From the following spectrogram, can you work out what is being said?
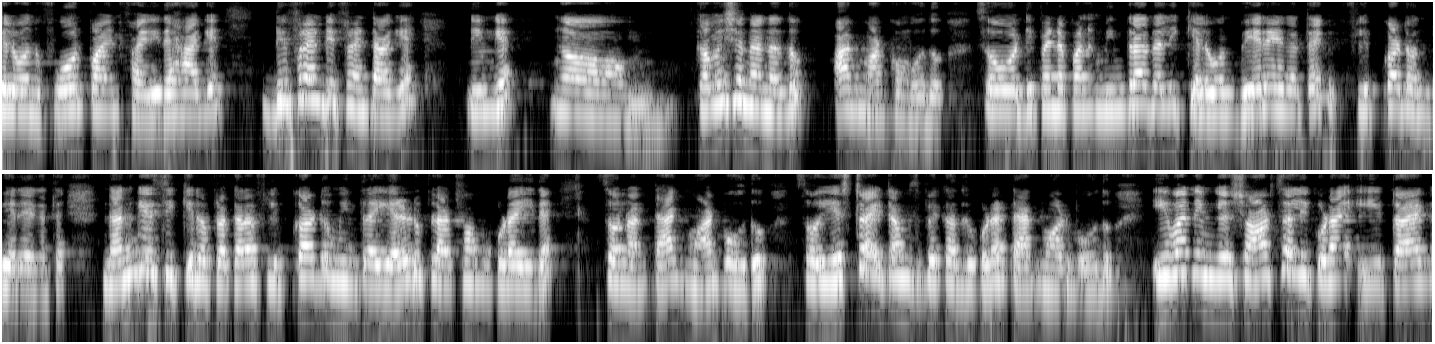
ಕೆಲವೊಂದು ಫೋರ್ ಪಾಯಿಂಟ್ ಫೈವ್ ಇದೆ. ಹಾಗೆ ಡಿಫ್ರೆಂಟ್ ಡಿಫ್ರೆಂಟ್ ಆಗಿ ನಿಮ್ಗೆ ಕಮಿಷನ್ ಅನ್ನೋದು ಆನ್ ಮಾಡ್ಕೊಬಹುದು. ಸೊ ಡಿಪೆಂಡ್ ಅಪಾನ್ ಮಿಂತ್ರಾದಲ್ಲಿ ಕೆಲವೊಂದು ಬೇರೆ ಇರುತ್ತೆ ಫ್ಲಿಪ್ಕಾರ್ಟ್ ಒಂದು ಬೇರೆ ಇರುತ್ತೆ. ನನಗೆ ಸಿಕ್ಕಿರೋ ಪ್ರಕಾರ ಫ್ಲಿಪ್ಕಾರ್ಟ್ ಮಿಂತ್ರಾ ಎರಡು ಪ್ಲಾಟ್ಫಾರ್ಮ್ ಕೂಡ ಇದೆ. ಸೊ ನಾನು ಟ್ಯಾಗ್ ಮಾಡಬಹುದು. ಸೊ ಎಷ್ಟು ಐಟಮ್ಸ್ ಬೇಕಾದರೂ ಕೂಡ ಟ್ಯಾಗ್ ಮಾಡಬಹುದು. ಈವನ್ ನಿಮಗೆ ಶಾರ್ಟ್ಸ್ ಅಲ್ಲಿ ಕೂಡ ಈ ಟ್ಯಾಗ್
